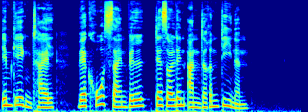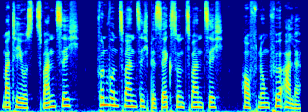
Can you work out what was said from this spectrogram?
Im Gegenteil, wer groß sein will, der soll den anderen dienen. Matthäus 20, 25 bis 26 Hoffnung für alle.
